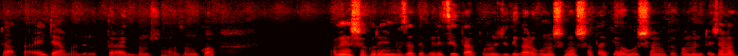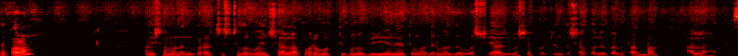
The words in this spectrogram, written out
টাকা। এইটাই আমাদের উত্তর, একদম সহজ অঙ্ক। আমি আশা করি আমি বোঝাতে পেরেছি। তারপরে যদি কারও কোনো সমস্যা থাকে, অবশ্যই আমাকে কমেন্টে জানাতে পারো। আমি সমাধান করার চেষ্টা করব ইনশাল্লাহ পরবর্তী কোনো ভিডিও নিয়ে তোমাদের মাঝে অবশ্যই আসব। সে পর্যন্ত সকলে ভালো থাকবা। আল্লাহ হাফেজ।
